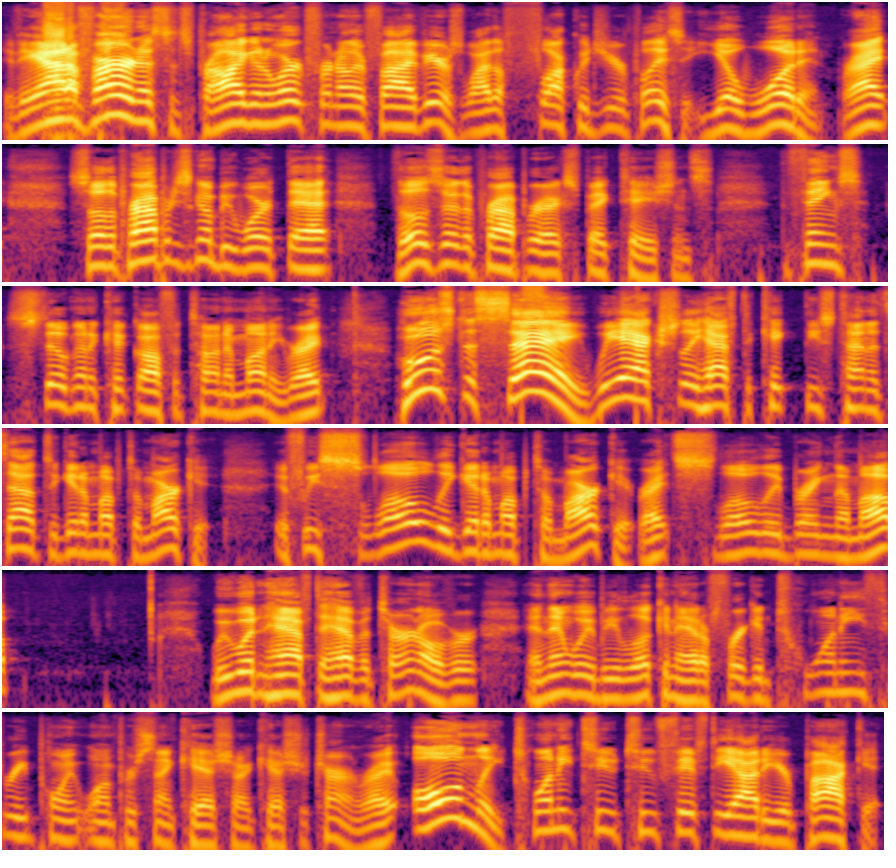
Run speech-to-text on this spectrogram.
If you got a furnace, it's probably going to work for another five years. Why the fuck would you replace it? You wouldn't, right? So the property's going to be worth that. Those are the proper expectations. The thing's still going to kick off a ton of money, right? Who's to say we actually have to kick these tenants out to get them up to market? If we slowly get them up to market, right? Slowly bring them up, we wouldn't have to have a turnover, and then we'd be looking at a friggin' 23.1% cash on cash return, right? Only 22 250 out of your pocket.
